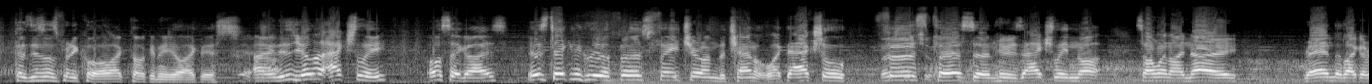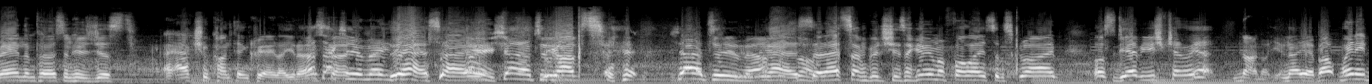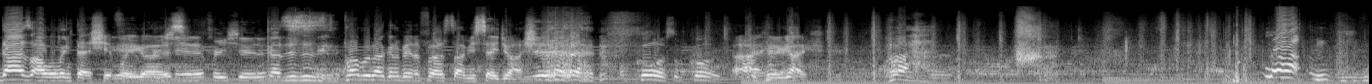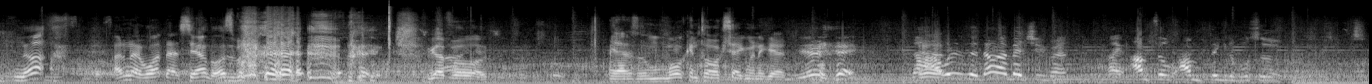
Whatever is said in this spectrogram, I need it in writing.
Because this was pretty cool. I like talking to you like this. Yeah, I mean, this, you're the, actually also guys. This is technically the first feature on the channel, like the actual first, feature. person who's actually not someone I know, random like a random person who's just an actual content creator. You know, That's So- actually amazing. yeah. So Hey, shout out to big you. Shout out to him, man. Yeah, so that's some good shit. So give him a follow, subscribe. Also, do you have a YouTube channel yet? no, not yet. No, yeah, but when he does, I will link that shit for you guys. Appreciate it. Appreciate it. Because this is probably not going to be the first time you say Josh. Of course, of course. Alright, here we go. no, no. I don't know what that sound was, but we go for a walk. Yeah, it's a walk and talk segment again. Yeah. Nah, Yeah. it? Now I met you, man. Like I'm film. I'm thinking of also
